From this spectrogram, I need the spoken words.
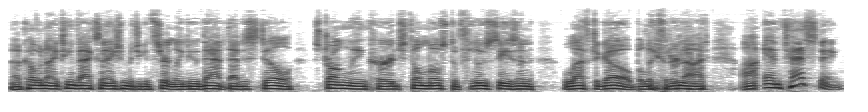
uh, COVID 19 vaccination, but you can certainly do that. That is still strongly encouraged. Still most of flu season left to go, believe it or not. Uh, and testing.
